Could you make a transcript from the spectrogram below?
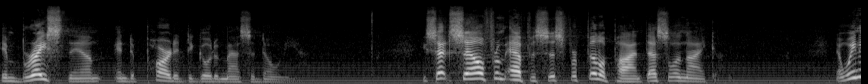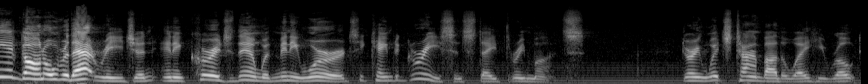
embraced them, and departed to go to Macedonia. He set sail from Ephesus for Philippi and Thessalonica. And when he had gone over that region and encouraged them with many words, he came to Greece and stayed three months. During which time, by the way, he wrote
